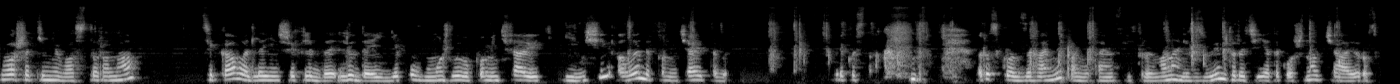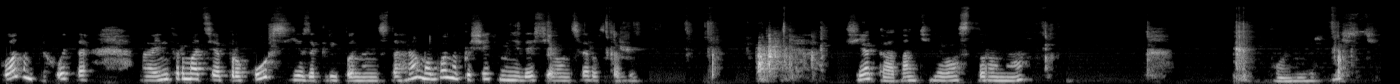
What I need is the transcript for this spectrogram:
Ваша тіньова сторона цікава для інших людей, яку, можливо, помічають інші, але не помічаєте ви. Якось так. Розклад загальний, пам'ятаємо, фільтруємо, аналізуємо. До речі, я також навчаю розкладом. Приходьте. Інформація про курс є закріплена в інстаграм, або напишіть мені десь, я вам це розкажу. Яка там тіньова сторона? Помірність.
